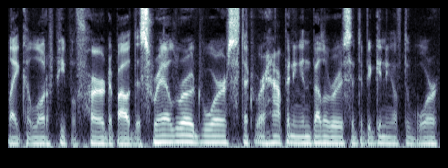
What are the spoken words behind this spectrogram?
like a lot of people have heard about this railroad wars that were happening in Belarus at the beginning of the war.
